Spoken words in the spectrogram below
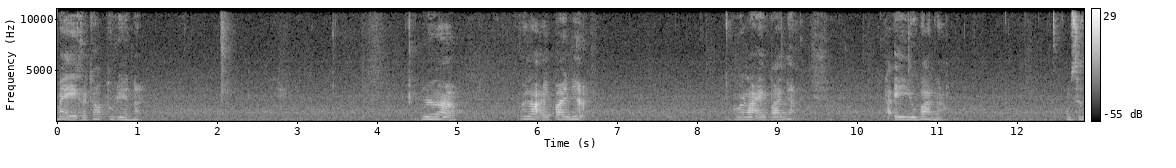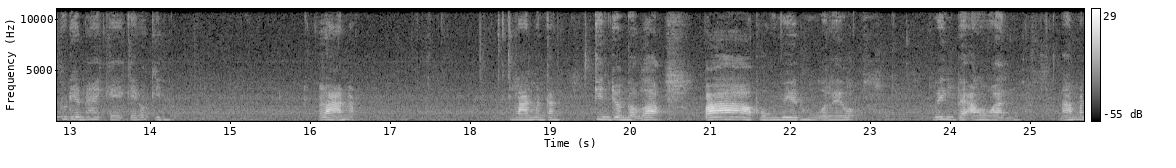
แม่เอกก็ชอบทุเรียนนะ เวลา เวลาไอไปเนี่ย เวลาไอไปเนี่ย ถ้าเออยู่บ้านนะมันซื้อทุเรียนไปให้แก แกก็กิน ร้านอะร้านเหมือนกัน กินจนแบบว่า ป้าผมเวียนหัวแล้ว วิ่งไปเอาอัน น้ำมะ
